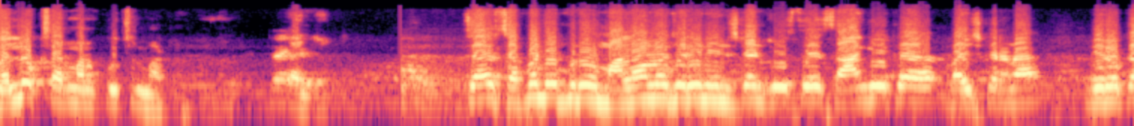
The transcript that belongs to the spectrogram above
మళ్ళీ ఒకసారి మనం కూర్చొని మాట్లాడుకుందాం. సార్ చెప్పండి ఇప్పుడు మల్లంలో జరిగిన ఇన్సిడెంట్ చూస్తే సాంఘిక బహిష్కరణ మీరు ఒక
